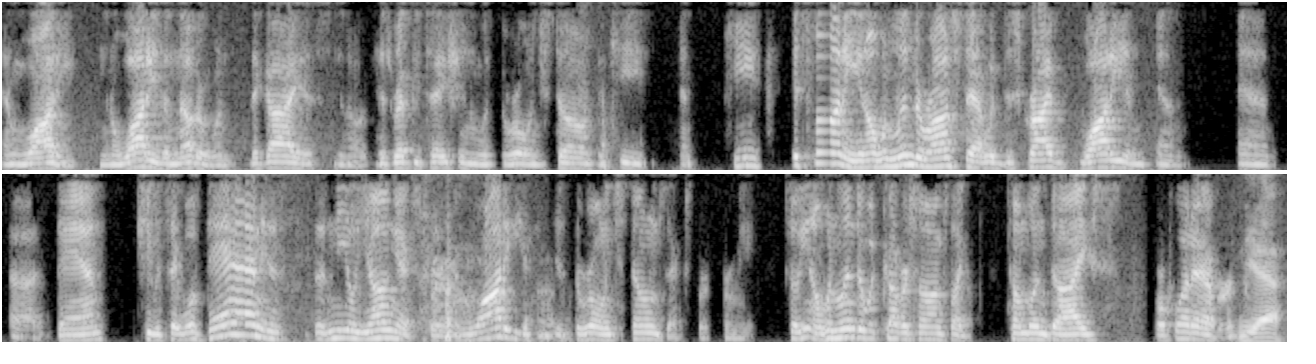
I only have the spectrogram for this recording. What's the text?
and Waddy. You know, Waddy's another one. The guy is, you know, his reputation with the Rolling Stones, the Keith, and he. It's funny, you know, when Linda Ronstadt would describe Waddy and and and uh, Dan, she would say, "Well, Dan is the Neil Young expert, and Waddy is, is the Rolling Stones expert for me." So, you know, when Linda would cover songs like "Tumbling Dice" or whatever, Yeah.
